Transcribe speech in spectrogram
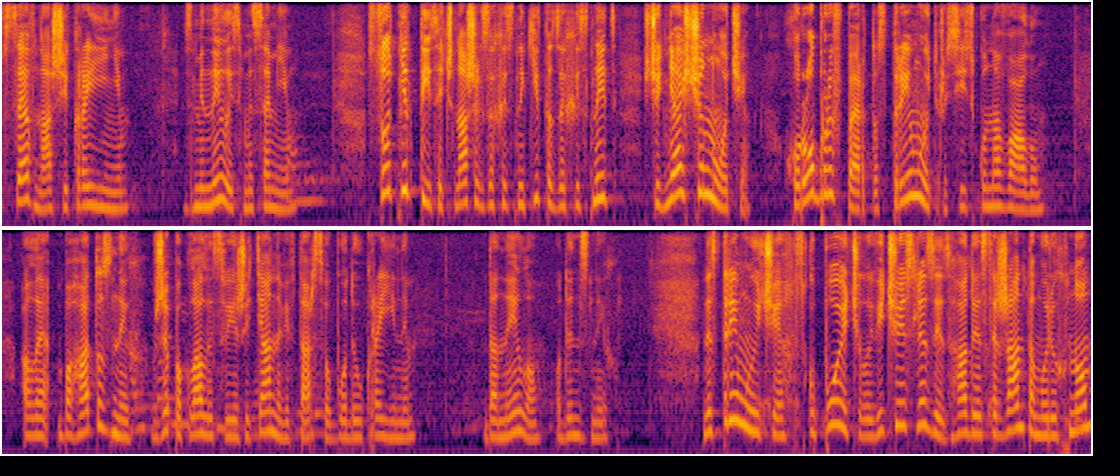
все в нашій країні. Змінились ми самі. Сотні тисяч наших захисників та захисниць щодня і щоночі хоробро і вперто стримують російську навалу. Але багато з них вже поклали своє життя на вівтар свободи України. Данило один з них. Не стримуючи скупої чоловічої сльози, згадує сержанта Морюхно,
